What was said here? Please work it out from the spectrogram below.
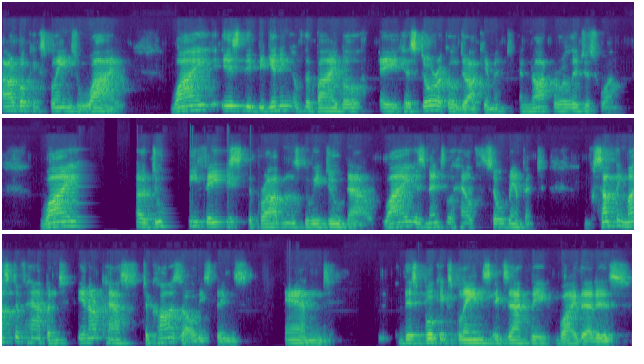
our book explains why. Why is the beginning of the Bible a historical document and not a religious one? Why uh, do we face the problems that we do now? Why is mental health so rampant? Something must have happened in our past to cause all these things. And this book explains exactly why that is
